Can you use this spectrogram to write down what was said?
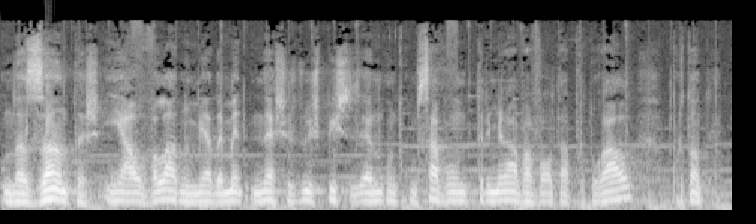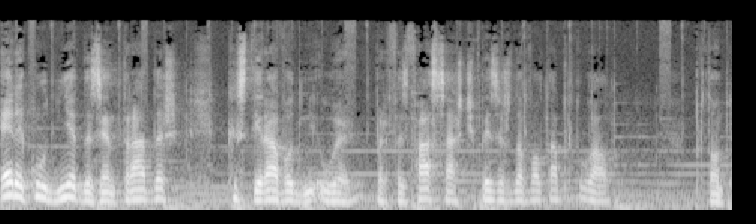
nas Antas, em Alvalade, nomeadamente nestas duas pistas, era onde começava, onde terminava a volta a Portugal. Portanto, era com o dinheiro das entradas que se tirava o dinheiro para fazer face às despesas da volta a Portugal. Portanto,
